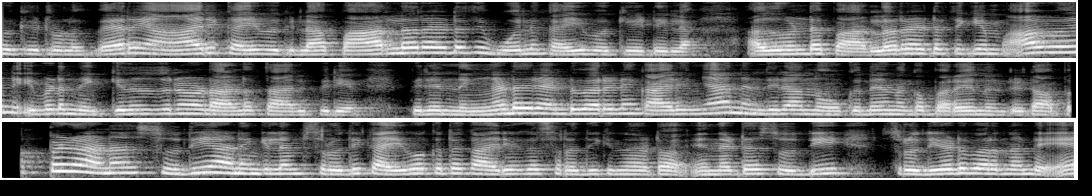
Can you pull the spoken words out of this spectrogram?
പൊക്കിയിട്ടുള്ളൂ. വേറെ ആര് കൈ പൊക്കില്ല. ആ പാർലറേട്ടത്തിൽ പോലും കൈ പൊക്കിയിട്ടില്ല. അതുകൊണ്ട് പാർലറേട്ടത്തേക്കും അവൻ ഇവിടെ നിൽക്കുന്നതിനോടാണ് താല്പര്യം. പിന്നെ നിങ്ങളുടെ രണ്ടുപേരുടെയും കാര്യം ഞാൻ എന്തിനാണ് നോക്കുന്നതെന്നൊക്കെ പറയുന്നുണ്ട് കേട്ടോ. അപ്പോഴാണ് ശ്രുതിയാണെങ്കിലും ശ്രുതി കൈവക്കത്തെ കാര്യമൊക്കെ ശ്രദ്ധിക്കുന്നത് കേട്ടോ. എന്നിട്ട് ശ്രുതി ശ്രുതിയോട് പറയുന്നുണ്ട് ഏ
